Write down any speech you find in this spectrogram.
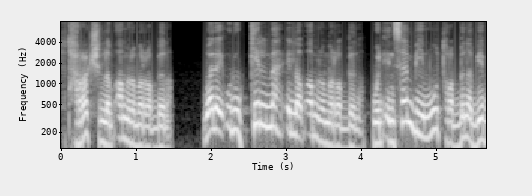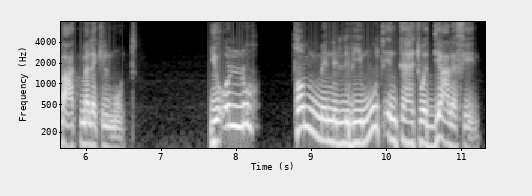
تتحركش إلا بأمر من ربنا ولا يقولوا كلمة إلا بأمر من ربنا. والإنسان بيموت ربنا بيبعت ملك الموت. يقول له طمن اللي بيموت أنت هتوديه على فين؟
